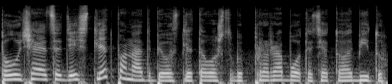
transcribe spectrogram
Получается, 10 лет понадобилось для того, чтобы проработать эту обиду?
